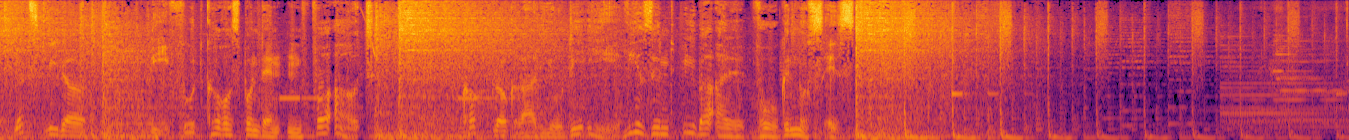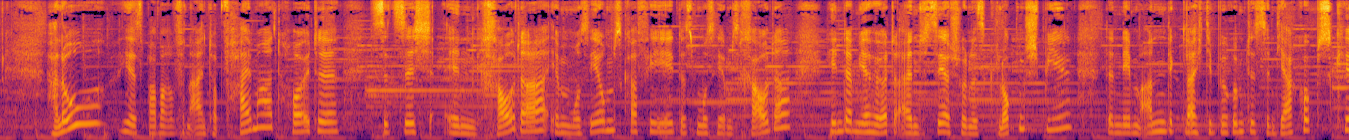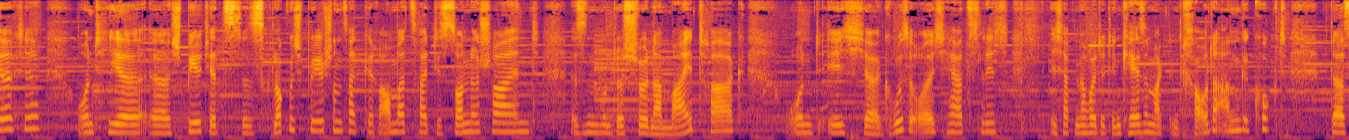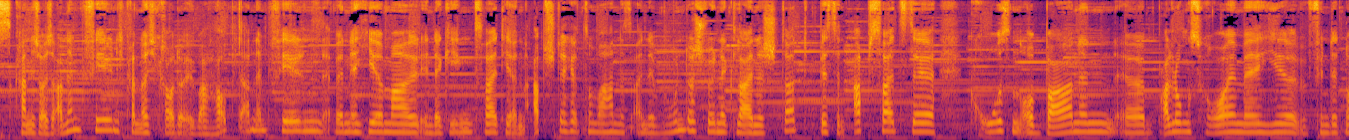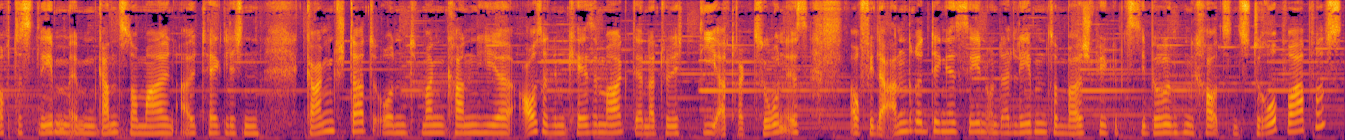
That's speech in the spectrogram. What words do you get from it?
Und jetzt wieder die Food-Korrespondenten vor Ort. Kochblogradio.de. Wir sind überall, wo Genuss ist. Hallo, hier ist Barbara von Eintopf Heimat. Heute sitze ich in Chauda im Museumscafé des Museums Chauda. Hinter mir hört ein sehr schönes Glockenspiel, denn nebenan liegt gleich die berühmte St. Jakobskirche und hier äh, spielt jetzt das Glockenspiel schon seit geraumer Zeit. Die Sonne scheint, es ist ein wunderschöner Maitag und ich äh, grüße euch herzlich. Ich habe mir heute den Käsemarkt in Krauder angeguckt. Das kann ich euch anempfehlen. Ich kann euch Krauder überhaupt anempfehlen, wenn ihr hier mal in der Gegend seid, hier einen Abstecher zu machen. Das ist eine wunderschöne kleine Stadt, bisschen abseits der großen urbanen äh, Ballungsräume. Hier findet noch das Leben im ganz normalen alltäglichen Gang statt und man kann hier außer dem Käsemarkt, der natürlich die Attraktion ist, auch viele andere Dinge sehen und erleben. Zum Beispiel gibt es die berühmten Krautzen Stroopwafels.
